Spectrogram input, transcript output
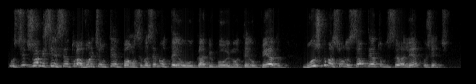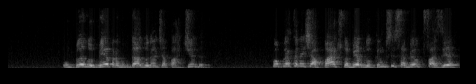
O City joga sem centroavante há um tempão. Se você não tem o Gabigol e não tem o Pedro, busca uma solução dentro do seu elenco, gente. Um plano B para mudar durante a partida completamente apático à beira do campo, sem saber o que fazer.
